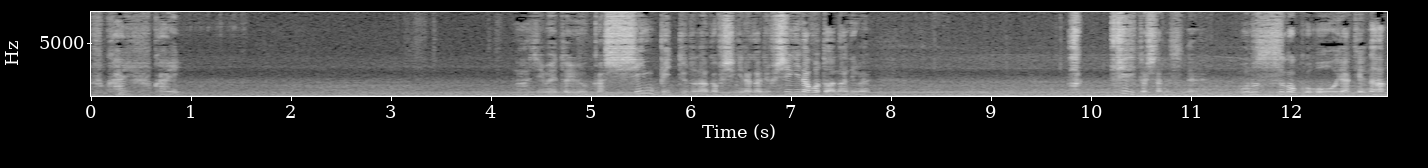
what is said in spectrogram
深い深い。真面目というか神秘っていうとなんか不思議な感じ。不思議なことは何も。ないはっきりとしたですね。ものすごく公な。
